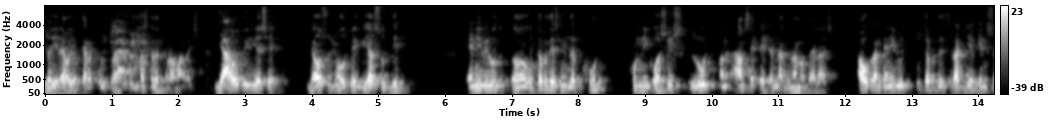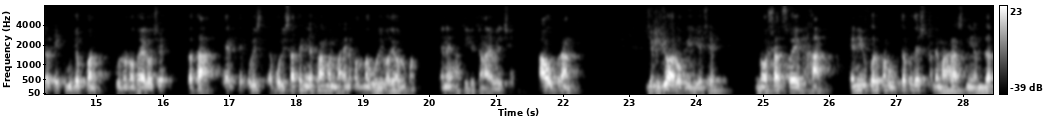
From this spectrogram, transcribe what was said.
જઈ રહ્યા હોય ત્યારે પોલીસ દ્વારા હસ્તગત કરવામાં આવે છે. જે આરોપી જે છે, ગાઉસુજમાં ઉર્ફે ગિયાસુદ્દીન, એની વિરુદ્ધ ઉત્તર પ્રદેશની અંદર ખૂન ખૂનની કોશિશ, લૂંટ અને આર્મ્સ એક્ટ હેઠળના ગુના નોંધાયેલા છે. આ ઉપરાંત તેની વિરુદ્ધ ઉત્તર પ્રદેશ રાજ્ય ગેંગસ્ટર એક્ટ મુજબ પણ ગુનો નોંધાયેલો છે તથા તે પોલીસ પોલીસ સાથેની અથડામણમાં એને પગમાં ગોળી વાગ્યાનું પણ એને હકીકત જણાવેલ છે. આ ઉપરાંત જે બીજો આરોપી જે છે, નૌશાદ સોએબ ખાન, એની ઉપર પણ ઉત્તર પ્રદેશ અને મહારાષ્ટ્રની અંદર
